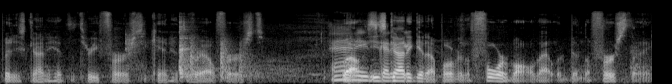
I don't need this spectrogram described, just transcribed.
But he's got to hit the three first. He can't hit the rail first. And well, he's gotta get- get up over the four ball. That would have been the first thing.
